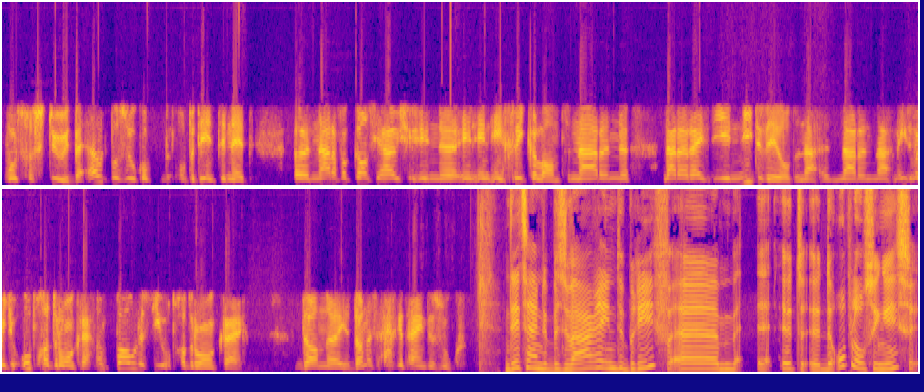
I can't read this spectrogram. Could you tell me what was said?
wordt gestuurd bij elk bezoek op, op het internet... Uh, naar een vakantiehuisje in, uh, in, in, in, Griekenland, naar een, naar een reis die je niet wilt... naar, naar, een, naar iets wat je opgedrongen krijgt, een polis die je opgedrongen krijgt... Dan, dan is eigenlijk het einde zoek. Dit zijn de bezwaren in de brief. Ehm, het, de oplossing is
